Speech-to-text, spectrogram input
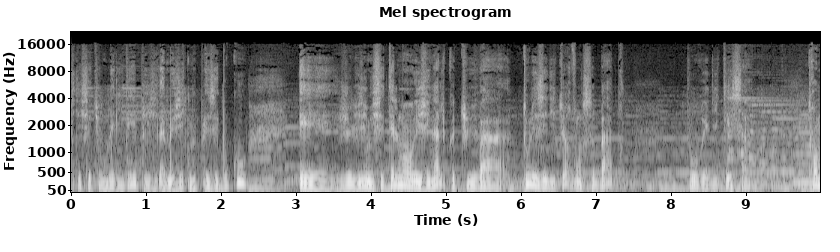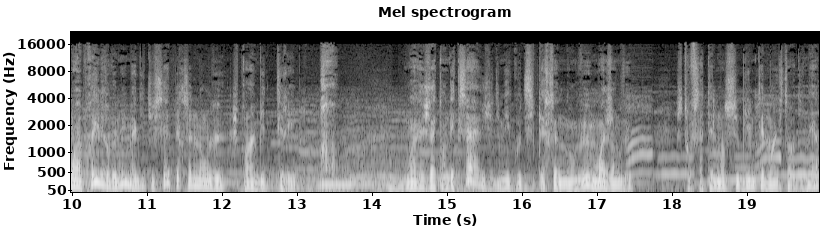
je dis, c'est une belle idée. Puis la musique me plaisait beaucoup. Et je lui dis, mais c'est tellement original que tu vas, tous les éditeurs vont se battre pour éditer ça. Trois mois après, il est revenu, il m'a dit, tu sais, personne n'en veut. Je prends un beat terrible. Oh. Moi, j'attendais que ça. J'ai dit, mais écoute, si personne n'en veut, moi j'en veux. Je trouve ça tellement sublime, tellement extraordinaire.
